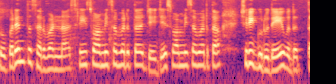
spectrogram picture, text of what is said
तोपर्यंत सर्वांना श्री स्वामी समर्थ जय जय स्वामी समर्थ. श्री गुरुदेव दत्त.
